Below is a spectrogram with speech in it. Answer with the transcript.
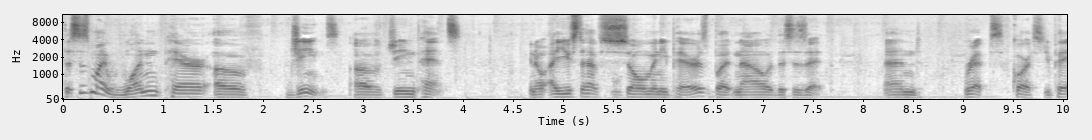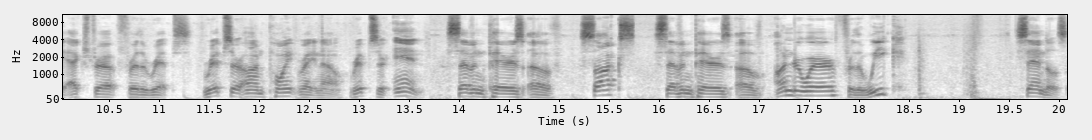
This is my one pair of jeans, of jean pants. You know, I used to have so many pairs, but now this is it. And Rips, of course, you pay extra for the rips. Rips are on point right now. Rips are in. Seven pairs of socks, seven pairs of underwear for the week. Sandals.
